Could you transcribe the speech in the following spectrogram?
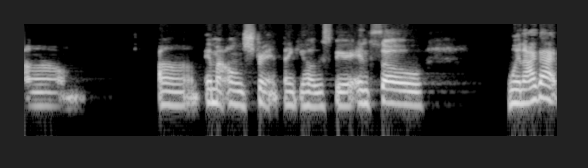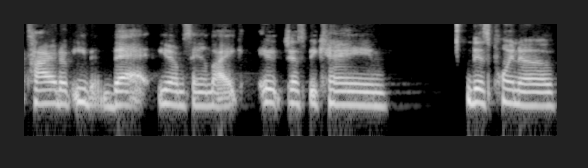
um um in my own strength. Thank you, Holy Spirit. And so when I got tired of even that, you know what I'm saying? Like it just became this point of,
